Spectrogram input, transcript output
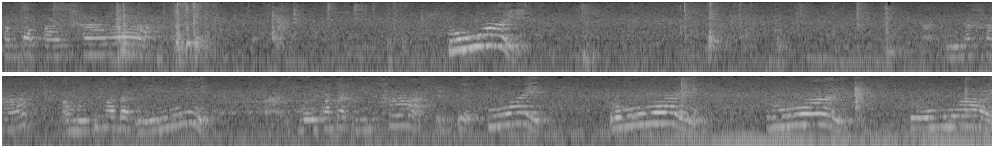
คำต่อไปค่ะ กล้วยอะดูนะคะ เอามือขึ้นมาแบบนี้ มือทำแบบนี้ค่ะ เป็นเปลือกกล้วย กล้วย กล้วย กล้วย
